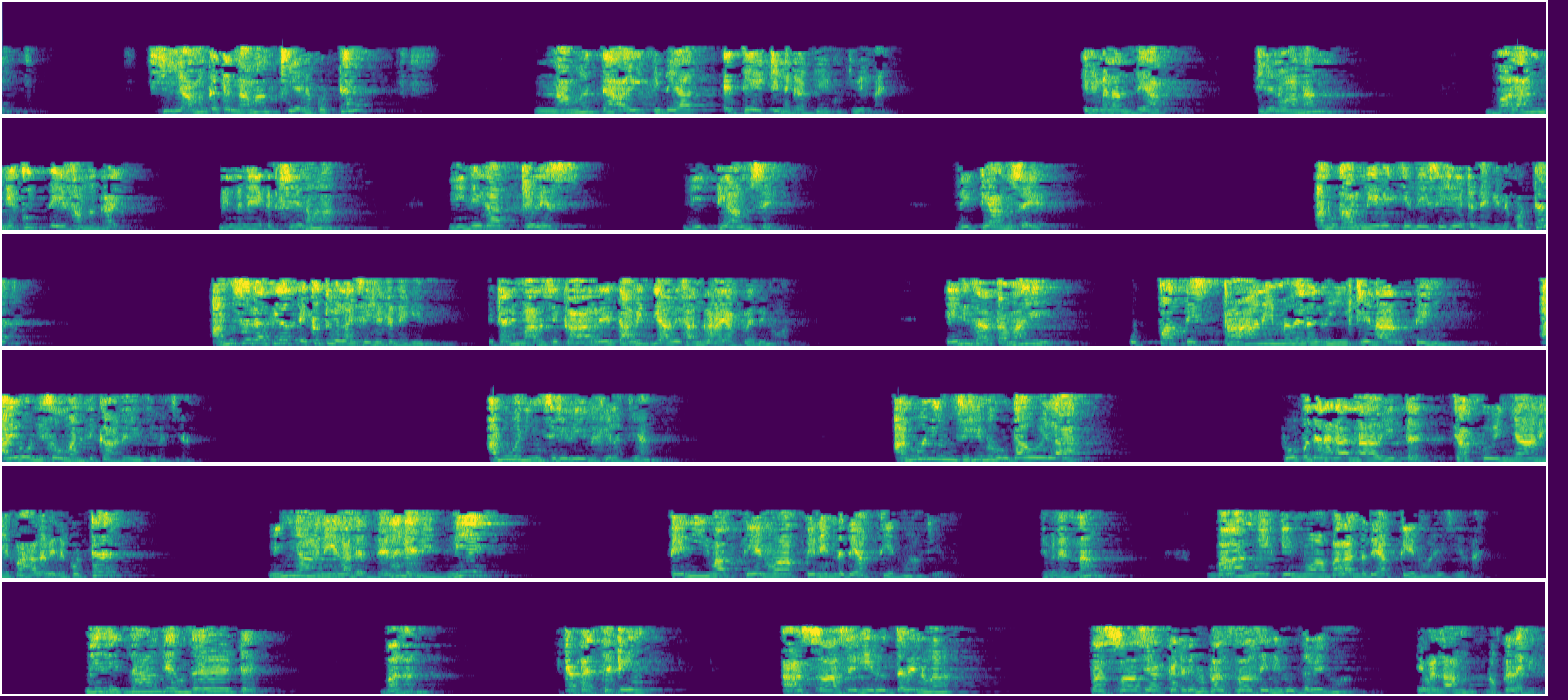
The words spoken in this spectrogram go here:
යමකට නමක් කියනකොට නමට අයිති දෙයක් ඇතේ කියන ගතියකුත් වෙනයි. එහෙමනම් දෙයක් තියෙනවා නම් බලන්නේකුත් ඒ සමගයි. මෙන්න මේකට කියනවා නිදිගත් කෙලෙස් ditthi අනුසය. Ditthi අනුසය අනුකරණීය වෙච්ච දේ සිහියට නැගෙනකොට අනුස ගතියත් එකතු වෙලා සිහියට නැගෙන්නේ. ඒ කියන්නේ මානසික කාර්යයට අවිද්‍යාවේ සංග්‍රහයක් ලැබෙනවා. ඒ නිසා තමයි උප්පත්ති ස්ථානින්ම වැරදි කියන අර්ථයෙන් අයෝනිසෝ මනසිකාරය කියලා කියන්නේ. අනුවණින් සිහිවීම කියලා කියන්නේ. අනුවණින් සිහිම උදව් වෙලා රූප දැනගන්නා හිත චක්කු විඥානේ පහළ වෙනකොට විඥානයේ ළඟ දැනගැනින්නේ පෙනීමක් තියෙනවා පෙනෙන්න දෙයක් තියෙනවා කියලා. එහෙම නැත්නම් බලන්නේ ඉන්නවා බලන්න දෙයක් තියෙනවායි කියලායි. මේ සිද්ධාන්තය හොඳට බලන්න. එක පැත්තකින් ආස්වාසය නිරුද්ධ වෙනවා ප්‍රස්වාසයක් අටගෙන ප්‍රස්වාසය නිරුද්ධ වෙනවා. ඒව නම් නොකළ හැකියි.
